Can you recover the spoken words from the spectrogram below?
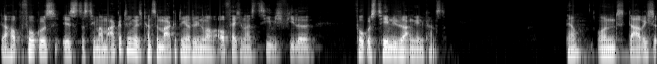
der Hauptfokus ist das Thema Marketing und ich kannst im Marketing natürlich nochmal auffächern und hast ziemlich viele Fokusthemen, die du da angehen kannst. Ja, und da habe ich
